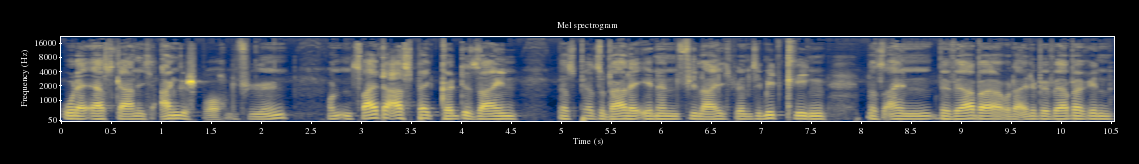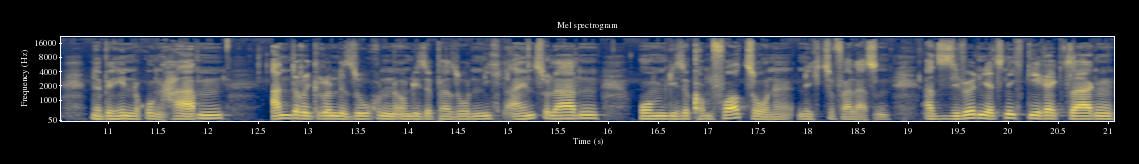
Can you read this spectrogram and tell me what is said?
oder erst gar nicht angesprochen fühlen. Und ein zweiter Aspekt könnte sein, dass PersonalerInnen vielleicht, wenn sie mitkriegen, dass ein Bewerber oder eine Bewerberin eine Behinderung haben, andere Gründe suchen, um diese Person nicht einzuladen um diese Komfortzone nicht zu verlassen. Also sie würden jetzt nicht direkt sagen,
